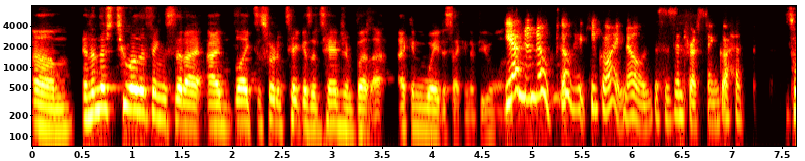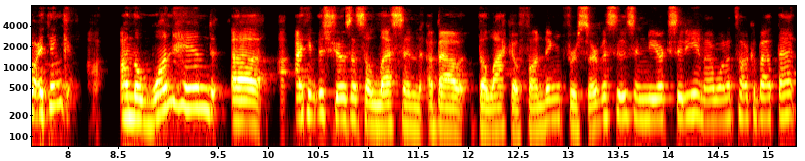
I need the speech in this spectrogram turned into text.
um, and then there's two other things that I, I'd like to sort of take as a tangent, but I, I can wait a second if you want. Yeah, no, no, okay, keep going. No, this is interesting. Go ahead. So I think on the one hand, uh, I think this shows us a lesson about the lack of funding for services in New York City, and I want to talk about that.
